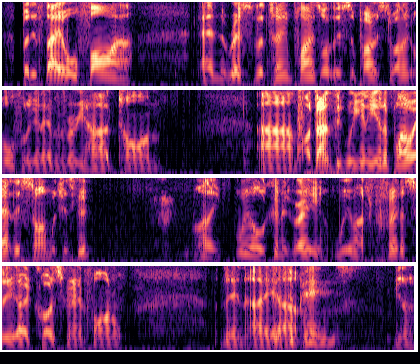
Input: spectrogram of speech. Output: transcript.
but if they all fire and the rest of the team plays like they're supposed to, I think Hawthorn are going to have a very hard time. Um, I don't think we're going to get a blowout this time, which is good. I think we all can agree we much prefer to see a close grand final than a It uh, depends. you know.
